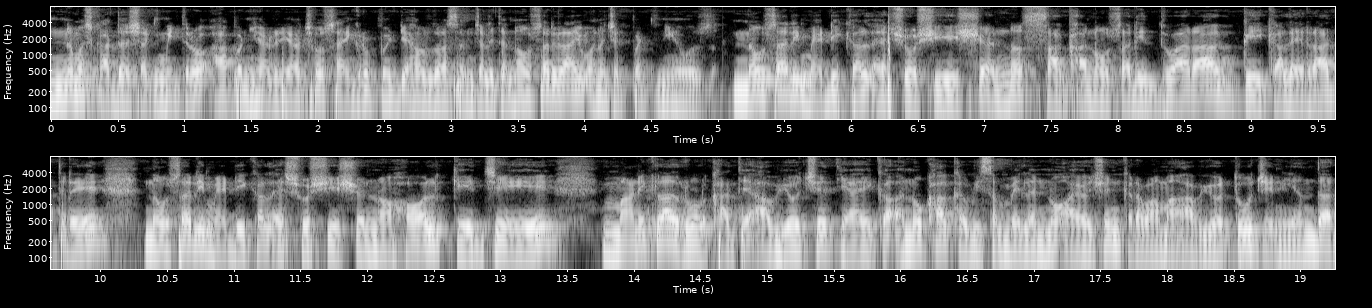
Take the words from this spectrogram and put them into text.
નમસ્કાર દર્શક મિત્રો, આપ નિહાળી રહ્યા છો સાઈ ગ્રુપ મીડિયા હાઉસ દ્વારા સંચાલિત નવસારી લાઈવ અને Chatpat news. Navsari medical association શાખા નવસારી દ્વારા ગઈકાલે રાત્રે નવસારી મેડિકલ એસોસિએશનનો હોલ કે જે માણિકલાલ રોડ ખાતે આવ્યો છે, ત્યાં એક અનોખા કવિ સંમેલનનું આયોજન કરવામાં આવ્યું હતું. જેની અંદર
